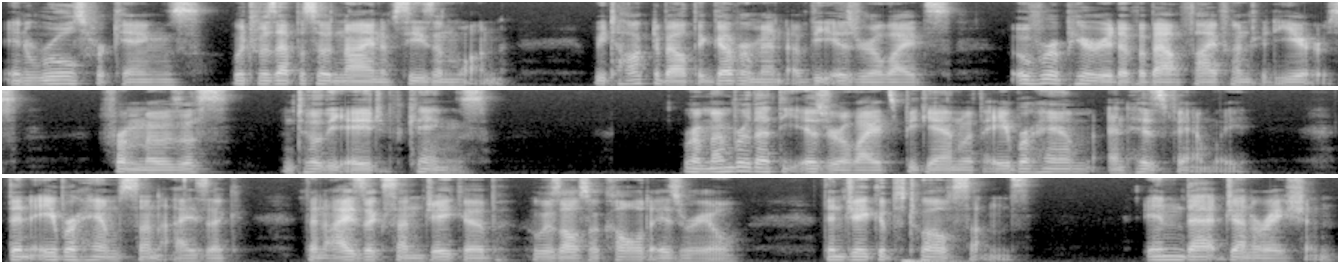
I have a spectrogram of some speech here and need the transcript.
In Rules for Kings, which was episode 9 of season 1, we talked about the government of the Israelites over a period of about 500 years, from Moses until the age of kings. Remember that the Israelites began with Abraham and his family, then Abraham's son Isaac, then Isaac's son Jacob, who was also called Israel, then Jacob's twelve sons. In that generation,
